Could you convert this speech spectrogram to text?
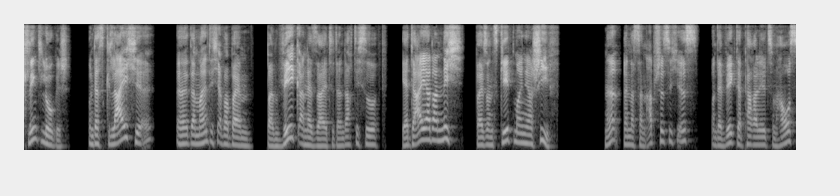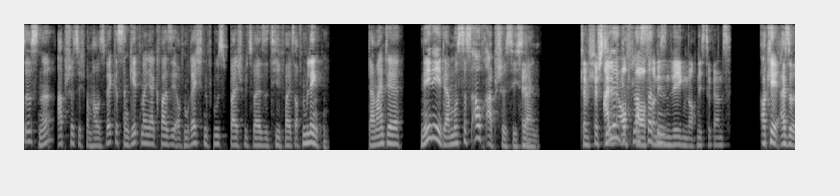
klingt logisch. Und das Gleiche, äh, da meinte ich aber beim, beim Weg an der Seite, dann dachte ich so, ja, da ja dann nicht, weil sonst geht man ja schief. Ne? Wenn das dann abschüssig ist, und der Weg, der parallel zum Haus ist, ne, abschüssig vom Haus weg ist, dann geht man ja quasi auf dem rechten Fuß beispielsweise tiefer als auf dem linken. Da meint er, nee, nee, da muss das auch abschüssig sein. Ich glaube, ich verstehe Alle den Aufbau von diesen Wegen noch nicht so ganz. Okay, also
